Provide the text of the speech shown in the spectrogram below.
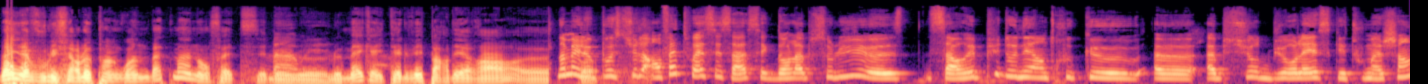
Là, il a voulu faire le pingouin de Batman, en fait. C'est Bah le, le- oui. le mec a été élevé par des rats. euh, Non mais le postulat, en fait ouais c'est ça, c'est que dans l'absolu, ça aurait pu donner un truc absurde, burlesque et tout machin,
